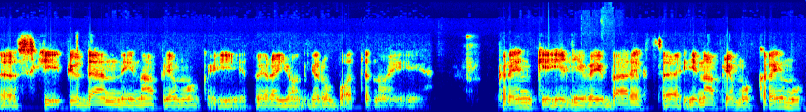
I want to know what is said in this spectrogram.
е, схід південний напрямок і той район і Роботино, і Кринки, і лівий берег, це і напрямок Криму.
